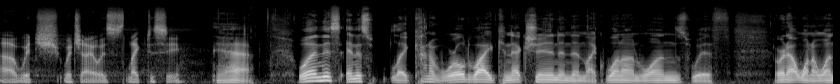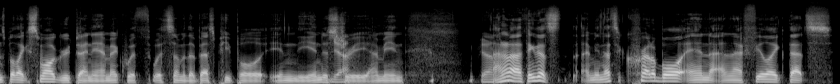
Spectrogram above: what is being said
uh, which which I always like to see. Yeah, well, in this in this like kind of worldwide connection, and then like one on ones with, or not one on ones, but like small group dynamic with with some of the best people in the industry. Yeah. I mean, yeah. I don't know. I think that's I mean that's incredible, and and I feel like that's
